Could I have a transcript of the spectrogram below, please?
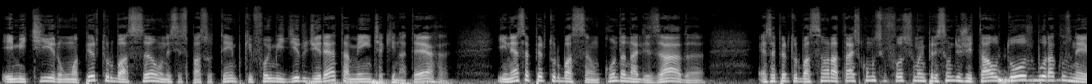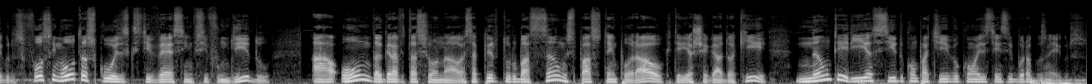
emitiram uma perturbação nesse espaço-tempo que foi medido diretamente aqui na Terra. E nessa perturbação, quando analisada, essa perturbação ela traz como se fosse uma impressão digital dos buracos negros. Fossem outras coisas que estivessem se fundido, a onda gravitacional, essa perturbação espaço-temporal que teria chegado aqui, não teria sido compatível com a existência de buracos negros.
